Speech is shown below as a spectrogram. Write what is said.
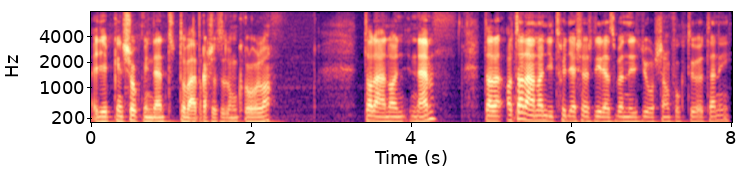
Egyébként sok mindent továbbra se tudunk róla. Talán annyi, nem. Talán, talán annyit, hogy SSD lesz benne és gyorsan fog tölteni.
